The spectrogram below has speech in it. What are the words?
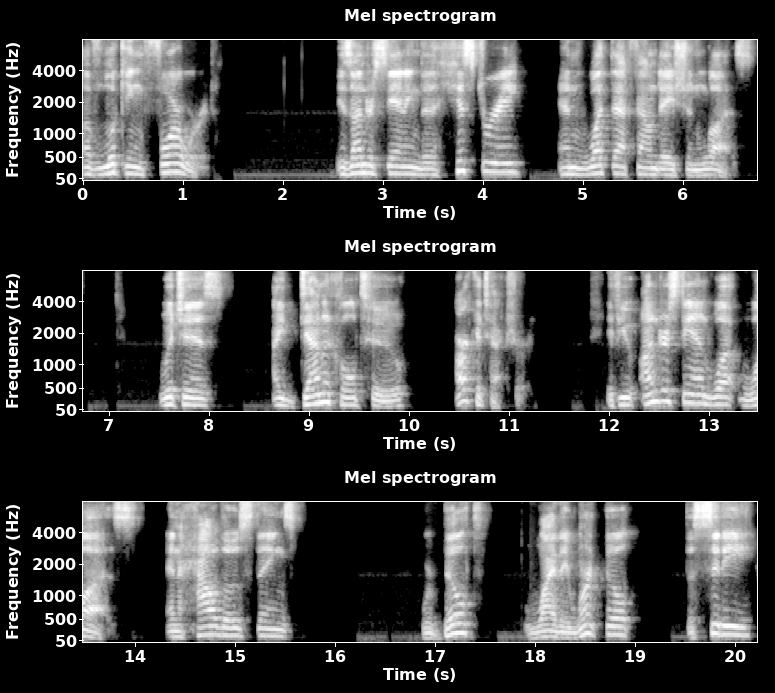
of looking forward is understanding the history and what that foundation was, which is identical to architecture. If you understand what was and how those things were built, why they weren't built, the city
